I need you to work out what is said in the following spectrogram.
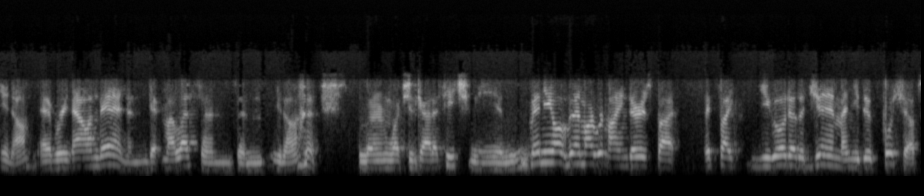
you know, every now and then and get my lessons and you know learn what she's gotta teach me. And many of them are reminders, but it's like you go to the gym and you do push-ups.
